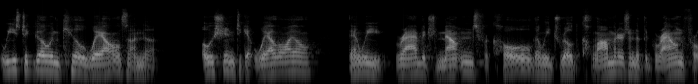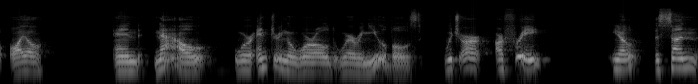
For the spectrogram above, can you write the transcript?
We used to go and kill whales on the ocean to get whale oil. Then we ravaged mountains for coal. Then we drilled kilometers under the ground for oil. And now we're entering a world where renewables, which are, are free, you know, the sun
